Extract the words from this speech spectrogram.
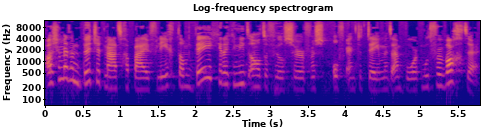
Als je met een budgetmaatschappij vliegt, dan weet je dat je niet al te veel service of entertainment aan boord moet verwachten.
